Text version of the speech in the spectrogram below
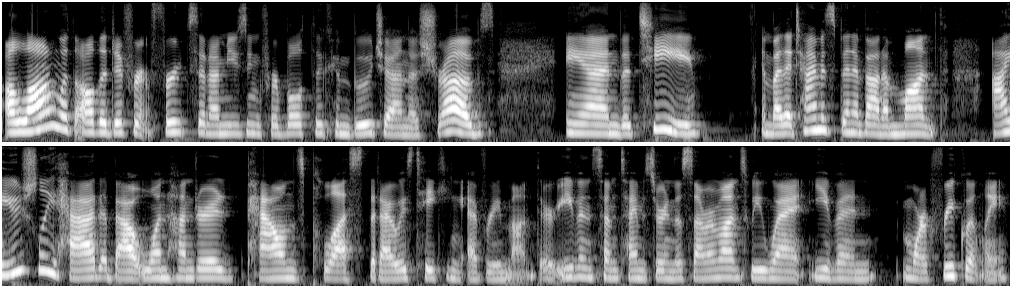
along with all the different fruits that I'm using for both the kombucha and the shrubs and the tea. And by the time it's been about a month, I usually had about 100 pounds plus that I was taking every month, or even sometimes during the summer months, we went even more frequently.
